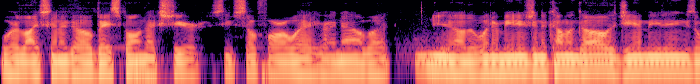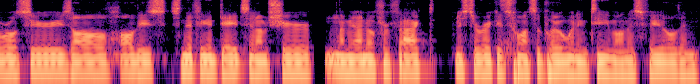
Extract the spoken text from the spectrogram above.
where life's going to go. Baseball next year seems so far away right now, but you know the winter meetings going to come and go. The GM meetings, the World Series, all all these significant dates, and I'm sure. I mean, I know for a fact Mr. Ricketts wants to put a winning team on this field, and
